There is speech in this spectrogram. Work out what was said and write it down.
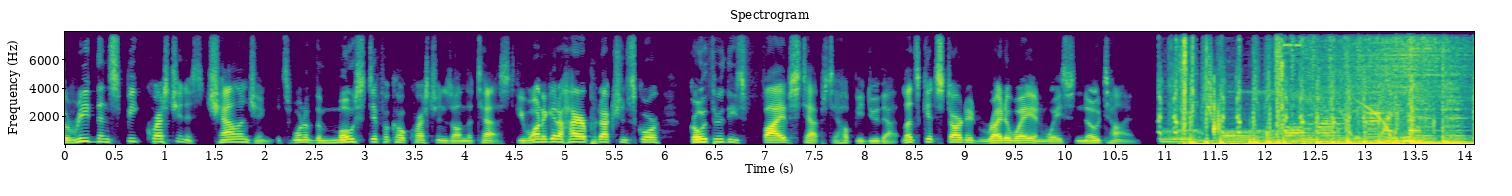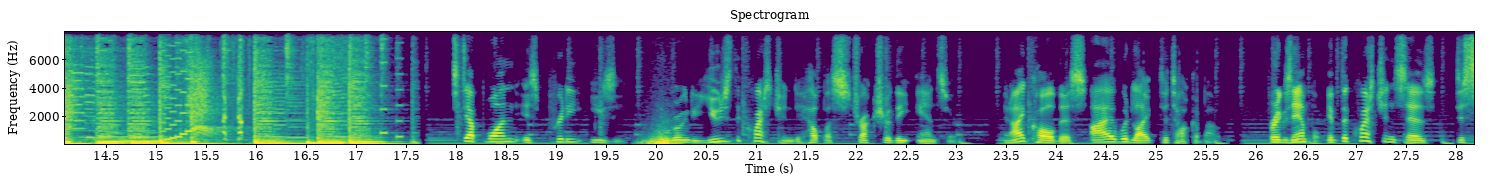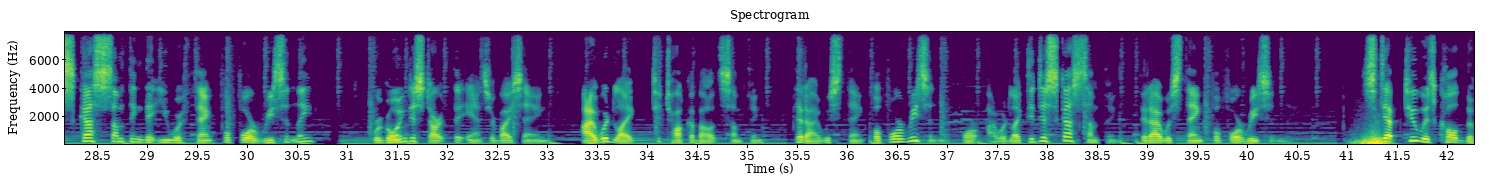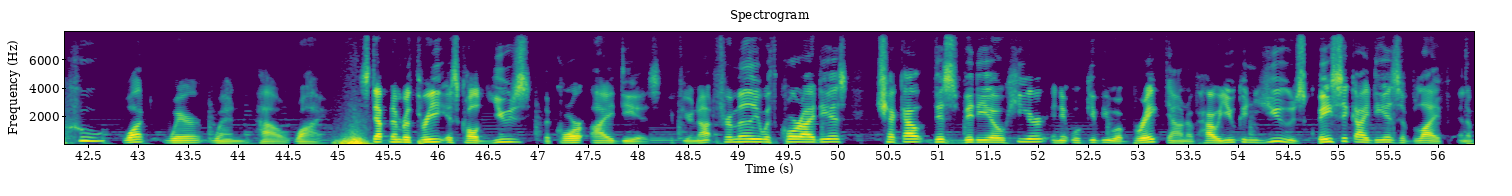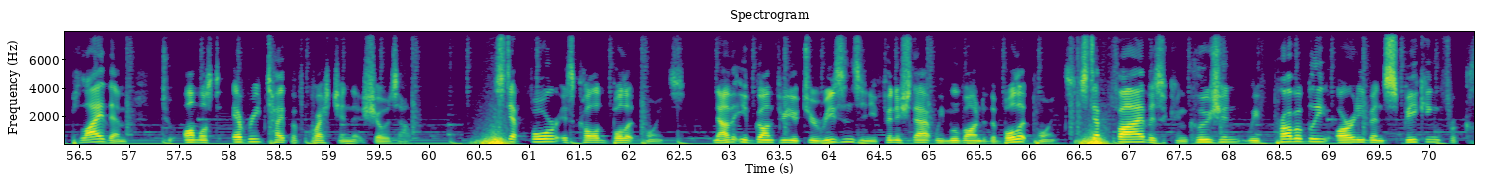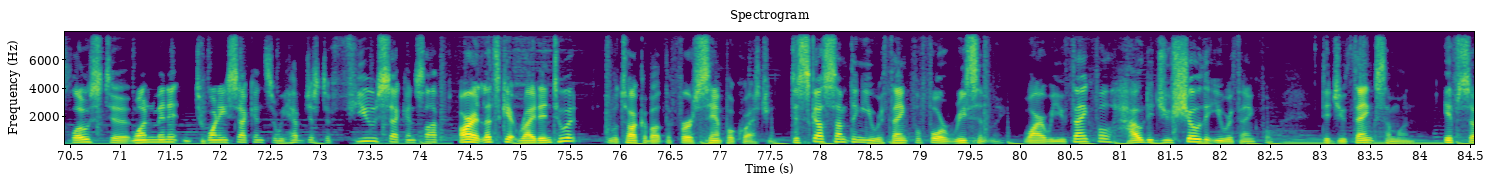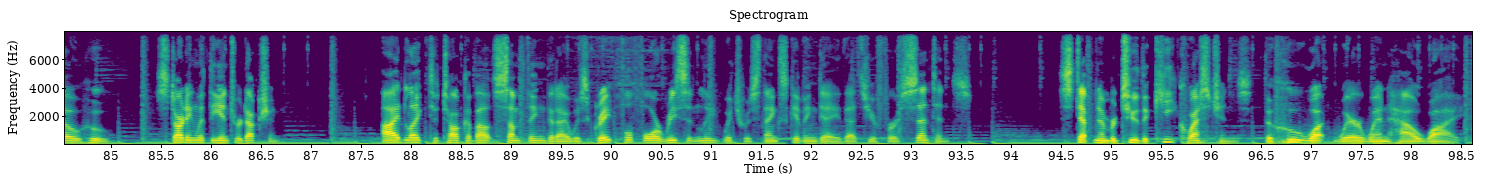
The read then speak question is challenging. It's one of the most difficult questions on the test. If you want to get a higher production score, go through these five steps to help you do that. Let's get started right away and waste no time. Step one is pretty easy. We're going to use the question to help us structure the answer. And I call this I would like to talk about. For example, if the question says, discuss something that you were thankful for recently, we're going to start the answer by saying, I would like to talk about something that I was thankful for recently, or I would like to discuss something that I was thankful for recently. Step two is called the who, what, where, when, how, why. Step number three is called use the core ideas. If you're not familiar with core ideas, check out this video here and it will give you a breakdown of how you can use basic ideas of life and apply them to almost every type of question that shows up. Step four is called bullet points. Now that you've gone through your two reasons and you finish that, we move on to the bullet points. Step five is a conclusion. We've probably already been speaking for close to one minute and 20 seconds, so we have just a few seconds left. All right, let's get right into it. We'll talk about the first sample question. Discuss something you were thankful for recently. Why were you thankful? How did you show that you were thankful? Did you thank someone? If so, who? Starting with the introduction. I'd like to talk about something that I was grateful for recently, which was Thanksgiving Day. That's your first sentence. Step number two the key questions the who, what, where, when, how, why.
